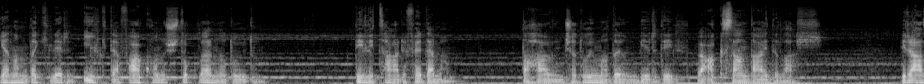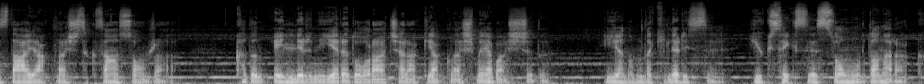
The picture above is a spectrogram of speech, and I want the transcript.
yanımdakilerin ilk defa konuştuklarını duydum. Dili tarif edemem. Daha önce duymadığım bir dil ve aksandaydılar. Biraz daha yaklaştıktan sonra kadın ellerini yere doğru açarak yaklaşmaya başladı. Yanımdakiler ise yüksek sesle omurdanarak,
